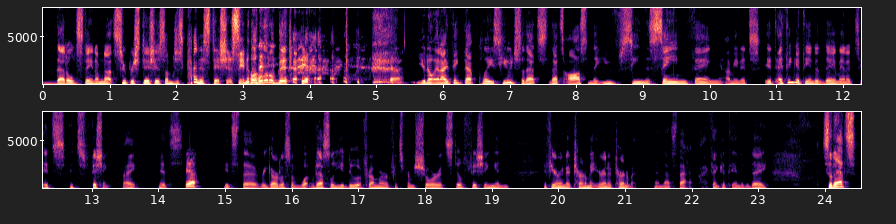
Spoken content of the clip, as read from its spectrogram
that old saying, I'm not superstitious, I'm just kind of stitious, you know, a little bit. You know, and I think that plays huge. So that's that's awesome that you've seen the same thing. I mean, it's it. I think at the end of the day, man, it's it's it's fishing, right? It's yeah. It's the regardless of what vessel you do it from, or if it's from shore, it's still fishing. And if you're in a tournament, you're in a tournament, and that's that. I think at the end of the day. So that's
